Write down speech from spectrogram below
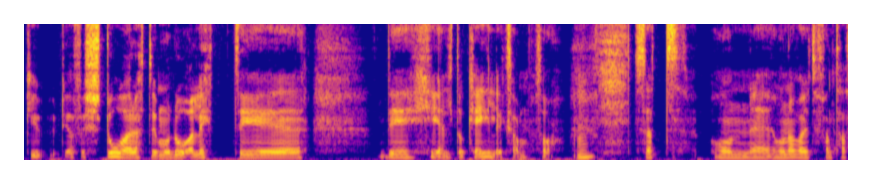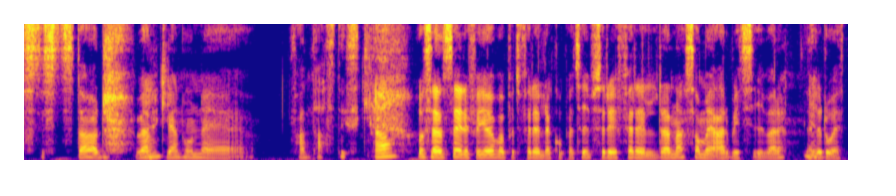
gud jag förstår att du mår dåligt. Det, det är helt okej liksom. Så, Mm. så att hon, eh, hon har varit ett fantastiskt stöd. Verkligen. Hon är fantastisk. Ja. Och sen så är det för jag jobbar på ett föräldrakooperativ så det är föräldrarna som är arbetsgivare. Ja. Eller då ett,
